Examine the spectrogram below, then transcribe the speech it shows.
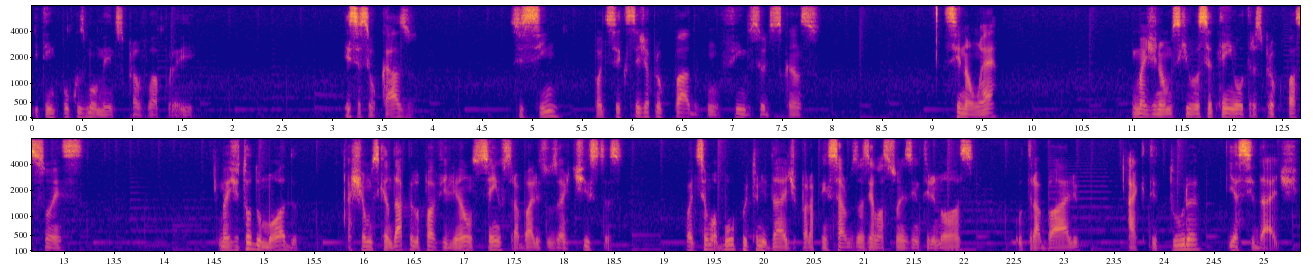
e tem poucos momentos para voar por aí. Esse é seu caso? Se sim, pode ser que esteja preocupado com o fim do seu descanso. Se não é, imaginamos que você tem outras preocupações. Mas de todo modo, achamos que andar pelo pavilhão sem os trabalhos dos artistas pode ser uma boa oportunidade para pensarmos nas relações entre nós, o trabalho, a arquitetura e a cidade.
